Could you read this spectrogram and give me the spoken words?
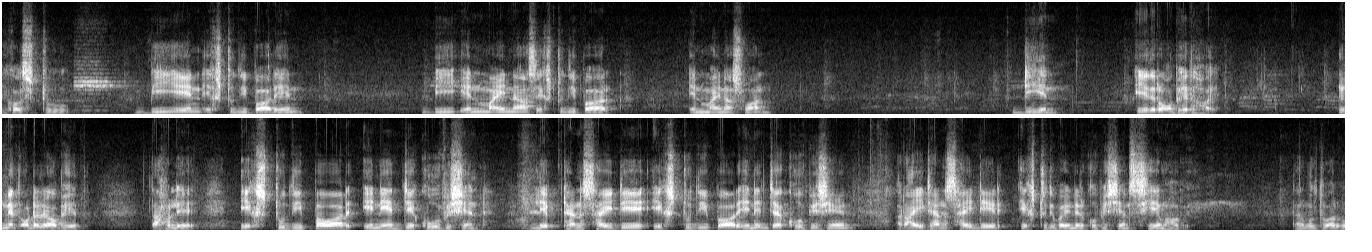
equals to B N x to the power N B N minus x to the power N minus one D N এই যদি অভেদ হয় এনএথ অর্ডারের অভেদ। তাহলে এক্স টু দি পাওয়ার এনের যে কোফিসিয়েন্ট লেফট হ্যান্ড সাইডে এক্স টু দি পাওয়ার এনের যা কোফিসিয়েন্ট রাইট হ্যান্ড সাইডের এক্স টু দি পাওয়ার এনের কোফিসিয়েন্ট সেম হবে। তাহলে বলতে পারব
